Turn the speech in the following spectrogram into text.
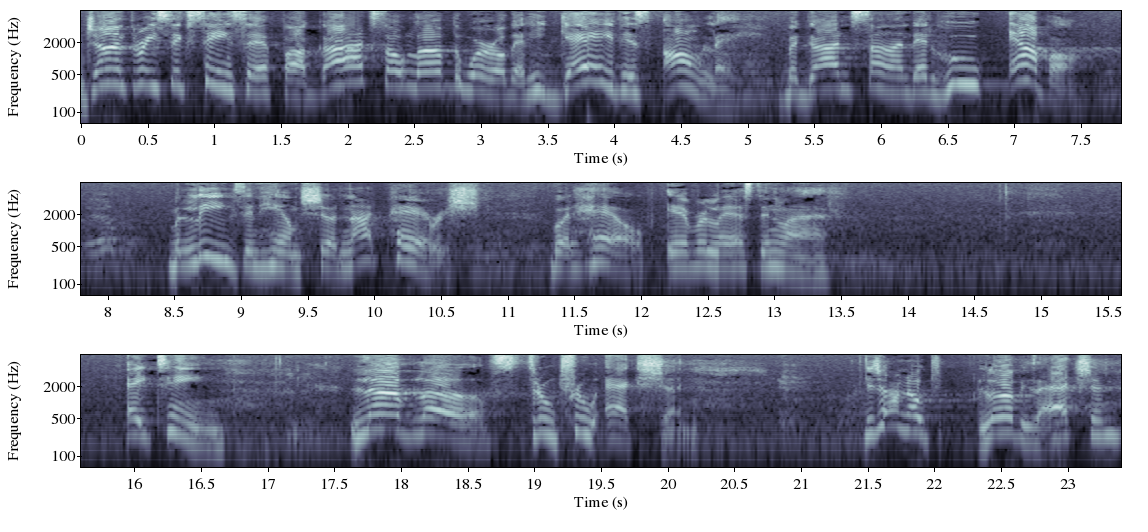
John 3:16 said, "For God so loved the world that he gave his only begotten son that whoever believes in him should not perish but have everlasting life." 18 Love loves through true action. Did y'all know love is action?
